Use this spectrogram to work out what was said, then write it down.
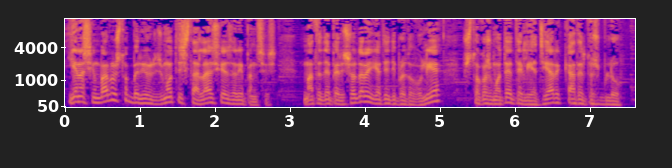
για να συμβάλλουν στον περιορισμό της θαλάσσιας ρήπανσης. Μάθετε περισσότερα για αυτή την πρωτοβουλία στο κοσμοτέ.gr κάθετος blue.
